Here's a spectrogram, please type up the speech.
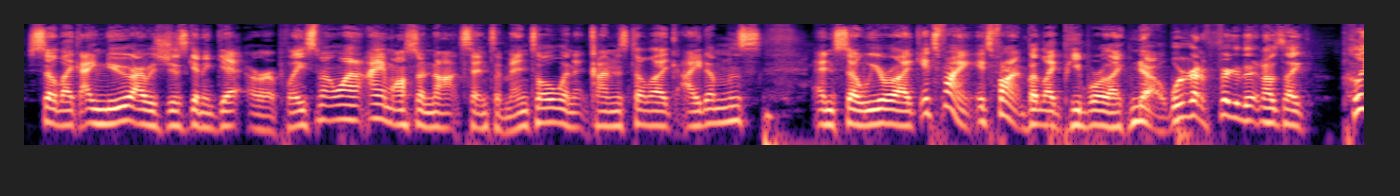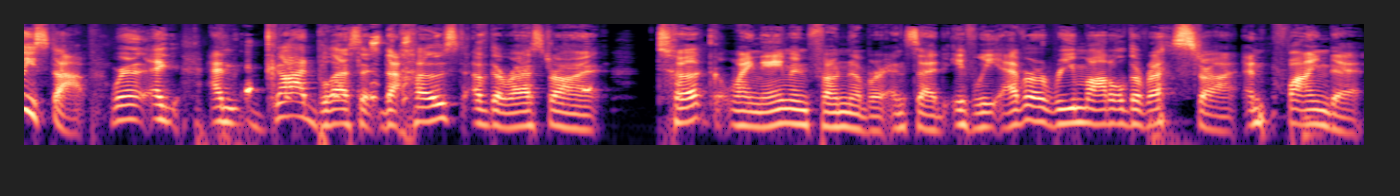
So like I knew I was just gonna get a replacement one. I am also not sentimental when it comes to like items, and so we were like, it's fine, it's fine. But like people were like, no, we're gonna figure that, and I was like. Please stop. We're and- and God bless it. The host of the restaurant took my name and phone number and said, if we ever remodel the restaurant and find it,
